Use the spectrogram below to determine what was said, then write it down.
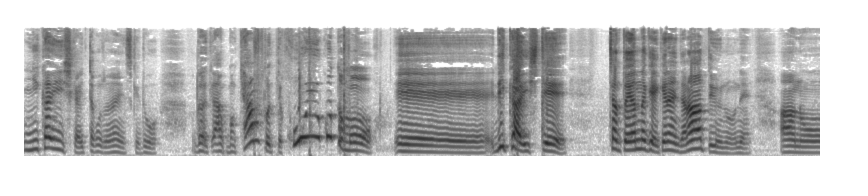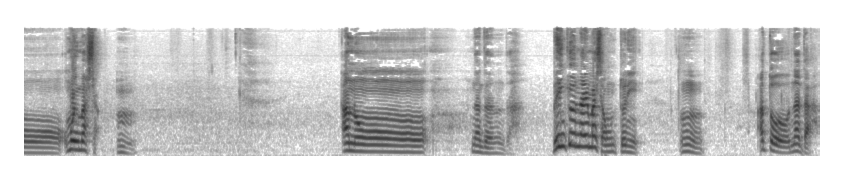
2回しか行ったことないんですけど、あキャンプってこういうことも、えー、理解して、ちゃんとやんなきゃいけないんだなっていうのをね、あのー、思いました。うん。あのー、なんだなんだ。勉強になりました、本当に。うん。あと、なんだ、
